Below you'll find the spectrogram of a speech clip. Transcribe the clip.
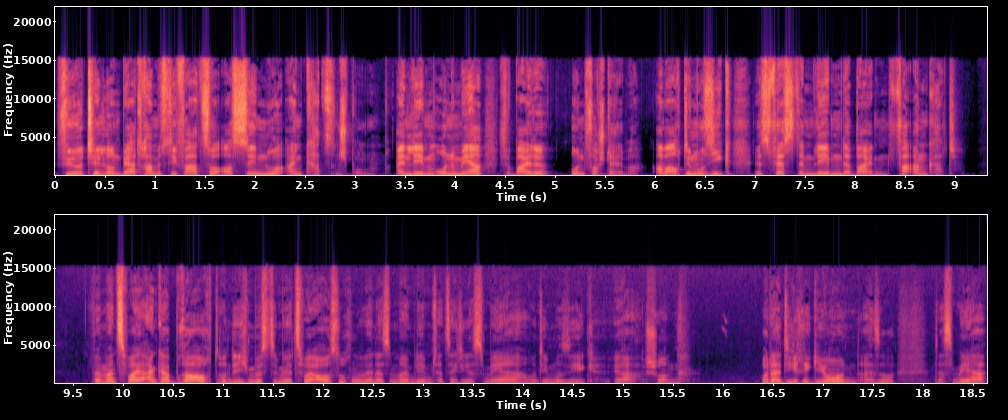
Für Till und Bertram ist die Fahrt zur Ostsee nur ein Katzensprung. Ein Leben ohne Meer für beide unvorstellbar. Aber auch die Musik ist fest im Leben der beiden verankert. Wenn man zwei Anker braucht und ich müsste mir zwei aussuchen, wäre das in meinem Leben tatsächlich das Meer und die Musik. Ja, schon. Oder die Region. Also das Meer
